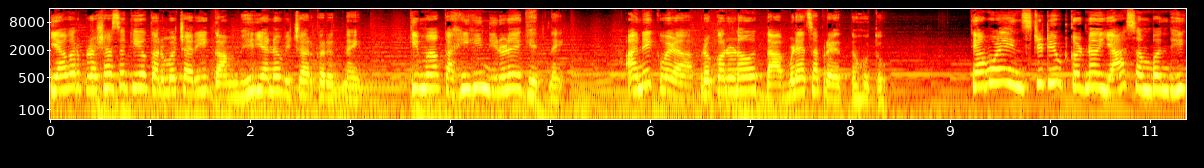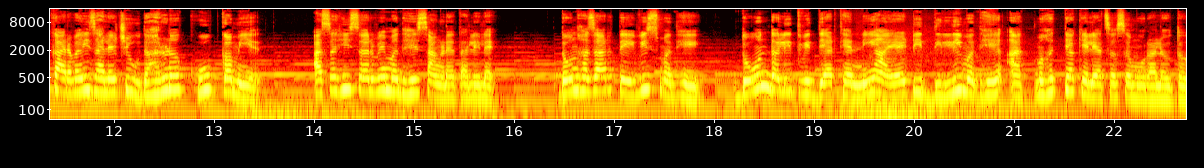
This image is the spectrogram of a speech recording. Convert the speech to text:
यावर प्रशासकीय कर्मचारी गांभीर्यानं विचार करत नाहीत किंवा काहीही निर्णय घेत नाही अनेक वेळा प्रकरणं दाबण्याचा प्रयत्न होतो. त्यामुळे इन्स्टिट्यूटकडनं यासंबंधी कारवाई झाल्याची उदाहरणं खूप कमी आहेत असंही सर्व्हेमध्ये सांगण्यात आलेलं आहे. दोन हजार तेवीसमध्ये दोन दलित विद्यार्थ्यांनी आय आय टी दिल्लीमध्ये आत्महत्या केल्याचं समोर आलं होतं.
